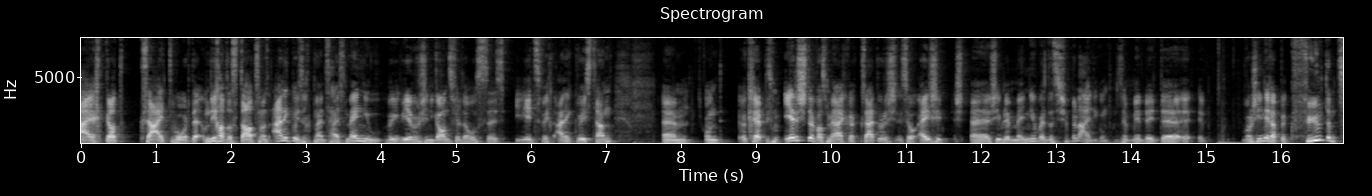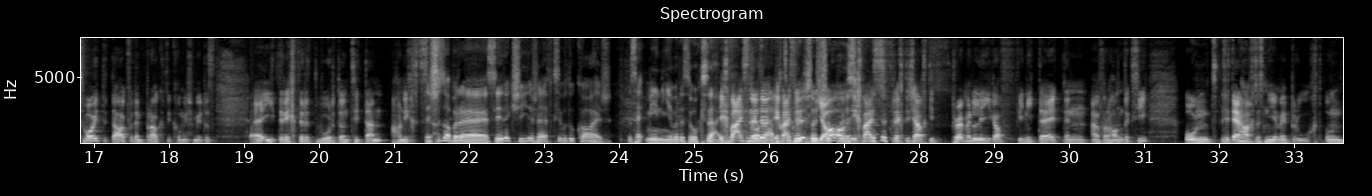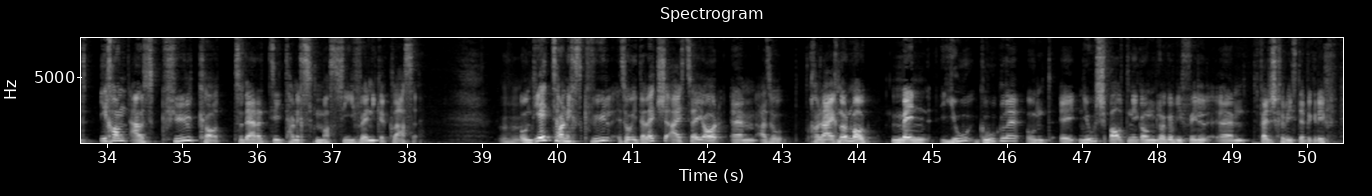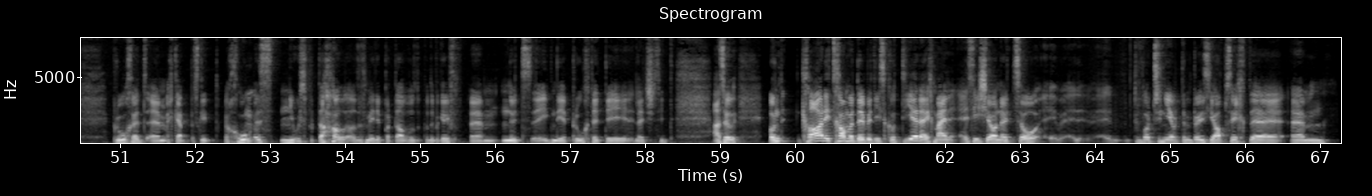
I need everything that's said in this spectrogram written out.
eigentlich gerade gesagt worden, und ich habe das damals auch nicht gewusst, ich meine, das heisst Menü, wie, wie wahrscheinlich ganz viele draussen jetzt vielleicht auch nicht gewusst haben. Ähm, und wirklich etwas vom Ersten, was mir eigentlich gesagt wurde, ist so, ey, schreib, äh, schreib nicht Menü, weil das ist eine Beleidigung. Das hat mir dort, äh, äh wahrscheinlich etwa gefühlt am zweiten Tag von dem Praktikum ist mir das äh, eingerichtet worden und seitdem habe ich Das ist aber ein sehr gescheiter Chef, den du gehabt hast. Das hat mir niemand so gesagt. Ich weiß nicht, ich weiß nicht, ja, ich weiß, vielleicht ist auch die Premier League Affinität dann auch vorhanden gewesen. Und seitdem habe ich das nie mehr gebraucht. Und ich habe auch das Gefühl gehabt, zu dieser Zeit habe ich es massiv weniger gelesen. Mhm. Und jetzt habe ich das Gefühl, so in den letzten ein, zwei Jahren, ähm, also kannst du eigentlich nur mal Menu googlen und in die News-Spalten gehen und schauen, wie viel ähm, fälschlicherweise der Begriff brauchen. Ähm, ich glaube, es gibt kaum ein Newsportal oder ein Medienportal, wo, wo der Begriff ähm, nicht irgendwie gebraucht hat in letzter Zeit. Also, und klar, jetzt kann man darüber diskutieren. Ich meine, es ist ja nicht so, äh, äh du willst niemandem böse Absichten ähm, Äh,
